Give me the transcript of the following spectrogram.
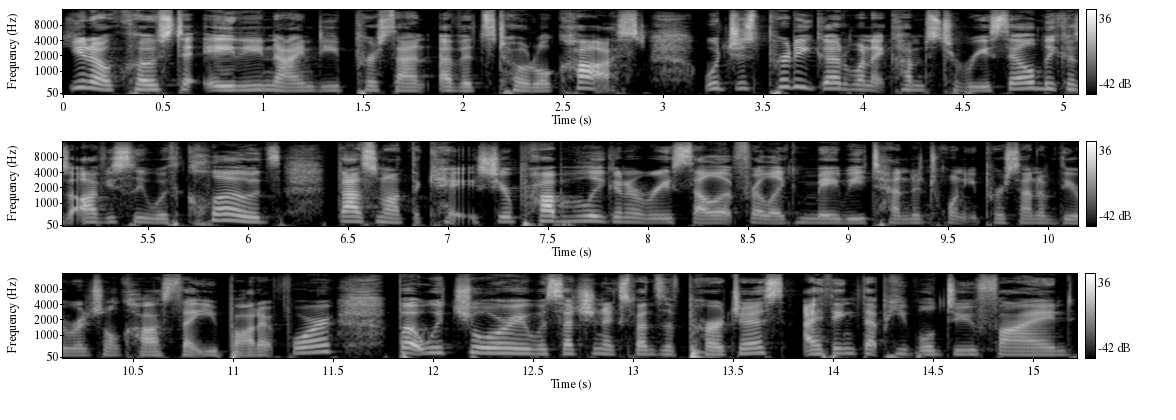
you know, close to 80, 90% of its total cost, which is pretty good when it comes to resale because obviously with clothes, that's not the case. You're probably going to resell it for like maybe 10 to 20% of the original cost that you bought it for. But with jewelry, with such an expensive purchase, I think that people do find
